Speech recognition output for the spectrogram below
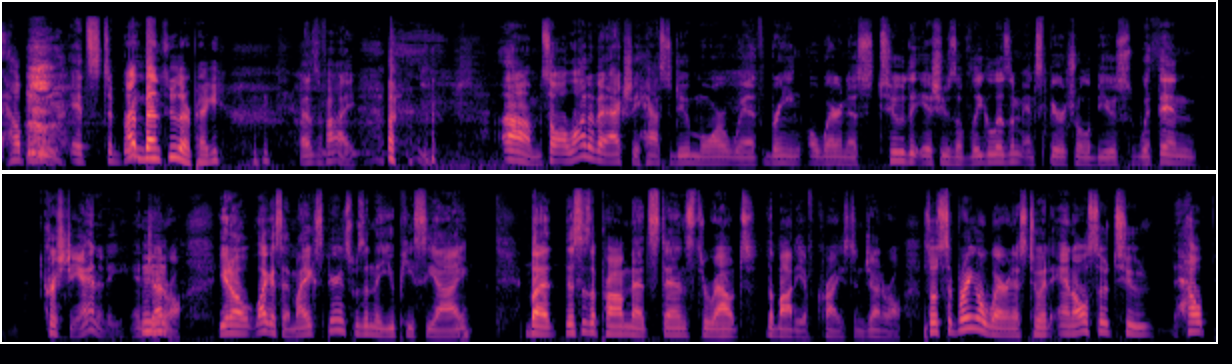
helping. it's to bring. I've been through there, Peggy. as have I. um, so a lot of it actually has to do more with bringing awareness to the issues of legalism and spiritual abuse within Christianity in general. You know, like I said, my experience was in the UPCI, but this is a problem that stands throughout the body of Christ in general. So it's to bring awareness to it and also to help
